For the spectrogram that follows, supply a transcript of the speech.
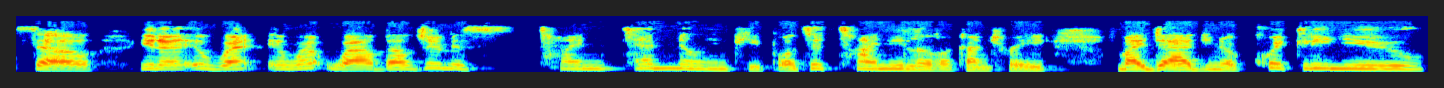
So, you know, it went it went well. Belgium is tiny 10 million people. It's a tiny little country. My dad, you know, quickly knew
